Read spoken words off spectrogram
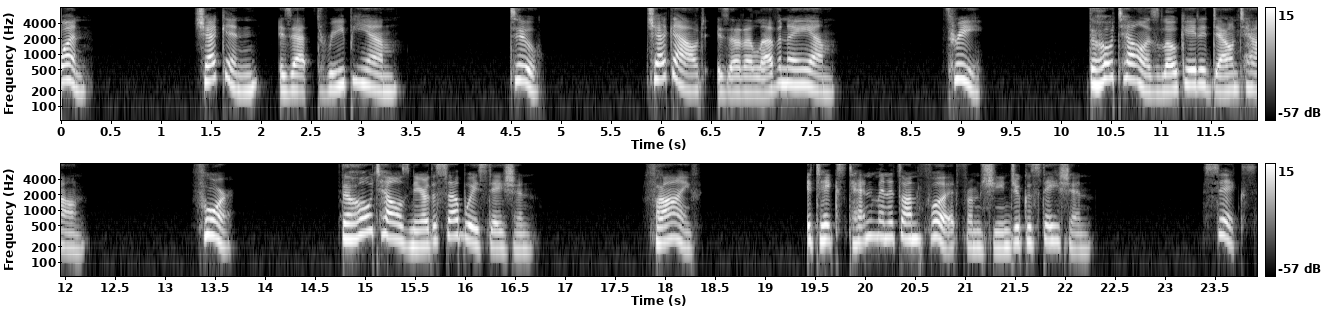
1. Check in is at 3 p.m. 2. Check out is at 11 a.m. 3. The hotel is located downtown. 4. The hotel is near the subway station. 5. It takes 10 minutes on foot from Shinjuku Station. 6.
